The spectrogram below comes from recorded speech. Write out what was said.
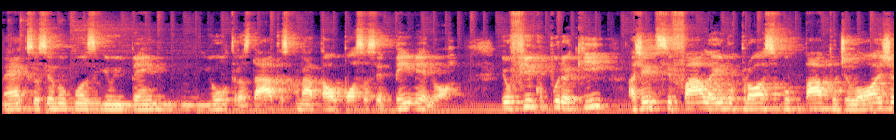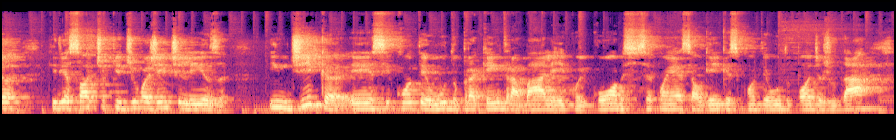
né? Que se você não conseguiu ir bem em outras datas, que o Natal possa ser bem melhor. Eu fico por aqui, a gente se fala aí no próximo papo de loja. Queria só te pedir uma gentileza. Indica esse conteúdo para quem trabalha aí com e-commerce. Se você conhece alguém que esse conteúdo pode ajudar,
